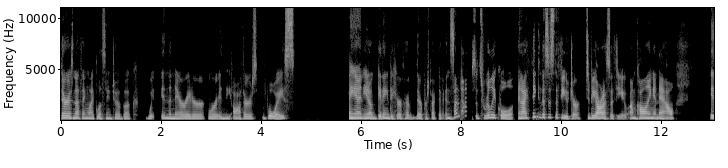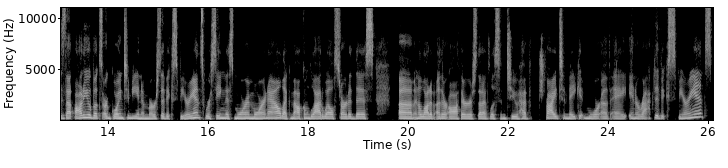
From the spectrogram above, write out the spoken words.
there is nothing like listening to a book in the narrator or in the author's voice and you know getting to hear from their perspective and sometimes it's really cool and i think this is the future to be honest with you. I'm calling it now is that audiobooks are going to be an immersive experience. We're seeing this more and more now like malcolm gladwell started this um, and a lot of other authors that i've listened to have tried to make it more of a interactive experience.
